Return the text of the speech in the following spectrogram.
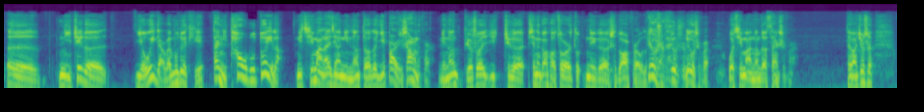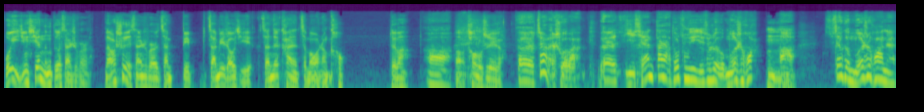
呃，你这个有一点文不对题，但你套路对了，你起码来讲你能得个一半以上的分儿你能比如说一这个现在高考作文多那个是多少分儿我都不知道60分六十分，我起码能得三十分。对吧？就是我已经先能得三十分了，然后剩下三十分，咱别咱别着急，咱再看怎么往上靠，对吧？啊，啊，套路是这个，呃，这样来说吧，呃，以前大家都注意就是有模式化，嗯嗯。啊，这个模式化呢，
